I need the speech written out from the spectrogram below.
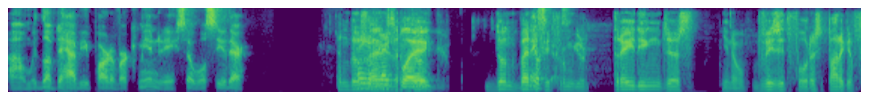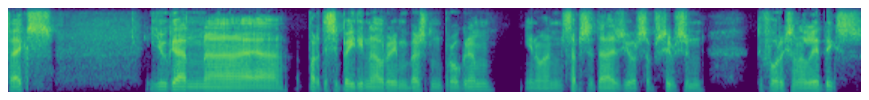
Um, we'd love to have you part of our community. So we'll see you there. And those Hey, of you Thanks, that Blake. don't, don't benefit guys. from your trading, just you know, visit Forest Park FX. You can uh, participate in our investment program, you know, and subsidize your subscription to ForexAnalytix,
